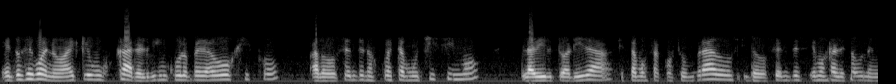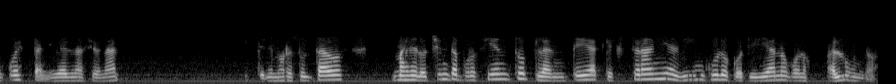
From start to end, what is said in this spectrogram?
Entonces, bueno, hay que buscar el vínculo pedagógico, a los docentes nos cuesta muchísimo la virtualidad, estamos acostumbrados y los docentes hemos realizado una encuesta a nivel nacional y tenemos resultados, más del 80% plantea que extraña el vínculo cotidiano con los alumnos,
